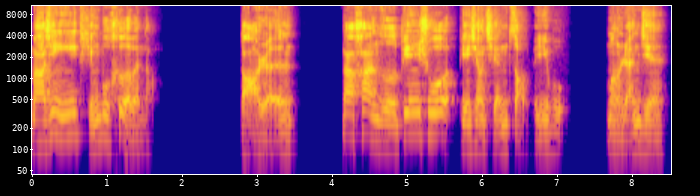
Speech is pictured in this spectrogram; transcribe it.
马新一停步喝问道。大人，那汉子边说边向前走了一步。猛然间，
